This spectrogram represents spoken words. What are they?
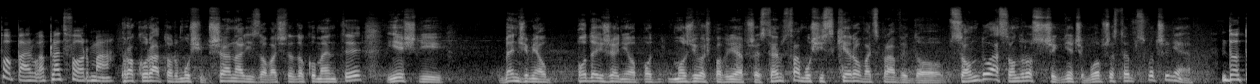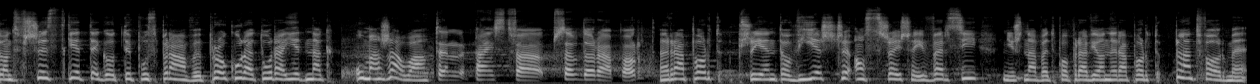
poparła Platforma. Prokurator musi przeanalizować te dokumenty. Jeśli będzie miał podejrzenie o pod, możliwość popełnienia przestępstwa, musi skierować sprawy do sądu, a sąd rozstrzygnie, czy było przestępstwo, czy nie. Dotąd wszystkie tego typu sprawy prokuratura jednak umarzała. Ten państwa pseudoraport Raport przyjęto w jeszcze ostrzejszej wersji niż nawet poprawiony raport Platformy,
